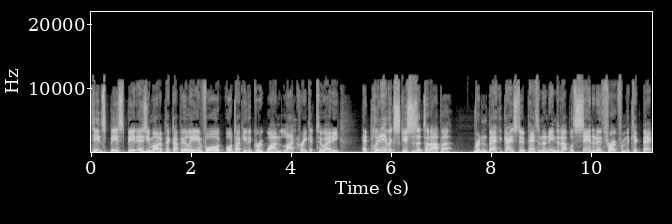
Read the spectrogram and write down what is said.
Ted's Best Bet, as you might have picked up earlier, M4 Otaki, the Group 1, Lark Creek at 280. Had plenty of excuses at Te Rapa. Ridden back against her pattern and ended up with sand in her throat from the kickback,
